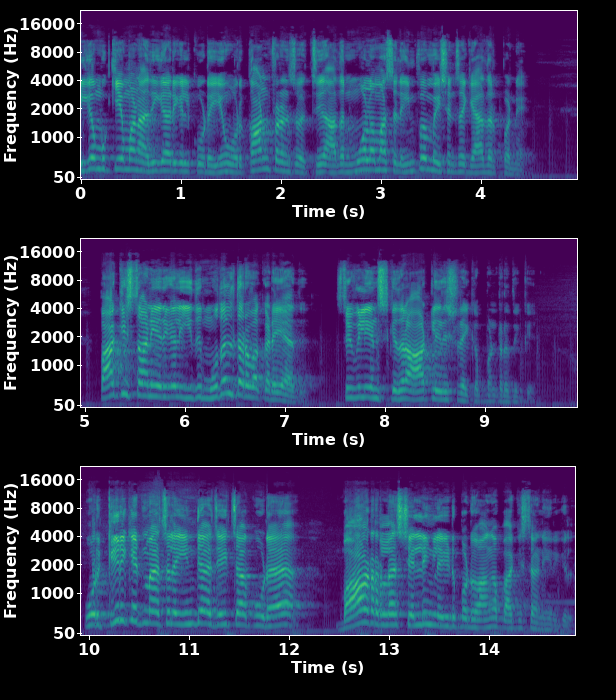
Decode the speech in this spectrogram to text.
மிக முக்கியமான அதிகாரிகள் கூடயும் ஒரு கான்ஃபரன்ஸ் வச்சு அதன் மூலமாக சில இன்ஃபர்மேஷன்ஸை கேதர் பண்ணேன். பாகிஸ்தானியர்கள் இது முதல் தடவை கிடையாது. சிவிலியன்ஸ்க்கு எதிராக ஆர்ட்லரி ஸ்ட்ரைக்கப் பண்ணுறதுக்கு ஒரு கிரிக்கெட் மேட்ச்சில் இந்தியா ஜெயிச்சா கூட பார்டரில் ஷெல்லிங்கில் ஈடுபடுவாங்க பாகிஸ்தானியர்கள்.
